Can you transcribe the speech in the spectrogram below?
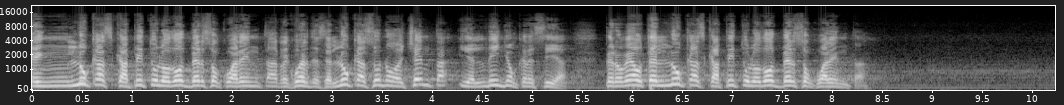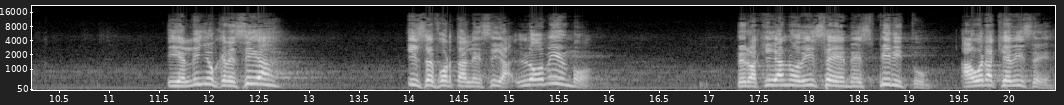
En Lucas capítulo 2, verso 40, recuérdese, Lucas 1, 80 y el niño crecía. Pero vea usted Lucas capítulo 2, verso 40. Y el niño crecía y se fortalecía. Lo mismo. Pero aquí ya no dice en espíritu. Ahora qué dice?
